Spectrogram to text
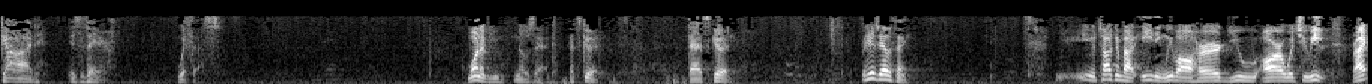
God is there with us. One of you knows that. That's good. That's good. But here's the other thing. You're talking about eating. We've all heard you are what you eat, right?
